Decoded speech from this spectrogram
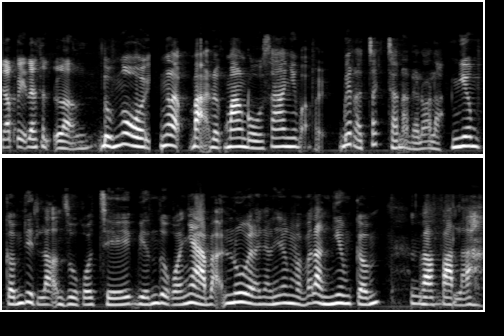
đặc biệt là thịt lợn. Đúng rồi nghĩa là bạn được mang đồ sang nhưng bạn phải biết là chắc chắn ở Đài Loan là nghiêm cấm thịt lợn dù có chế biến dù có nhà bạn nuôi là nhưng mà vẫn là nghiêm cấm. Ừ. và phạt là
